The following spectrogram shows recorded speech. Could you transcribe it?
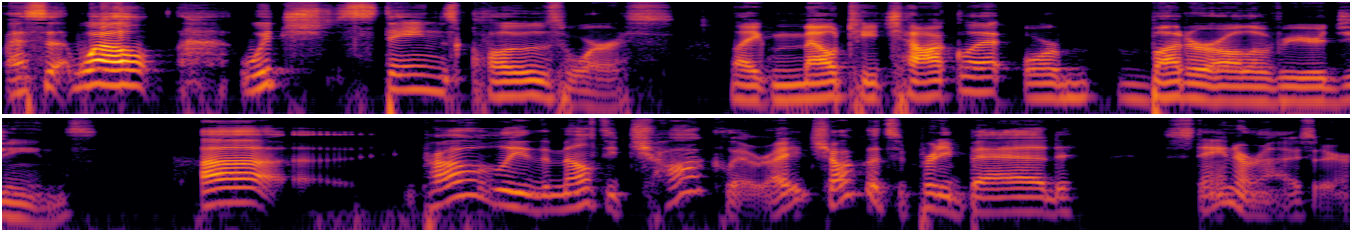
I said, well, which stains clothes worse? Like melty chocolate or butter all over your jeans? Uh, probably the melty chocolate, right? Chocolate's a pretty bad stainerizer.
